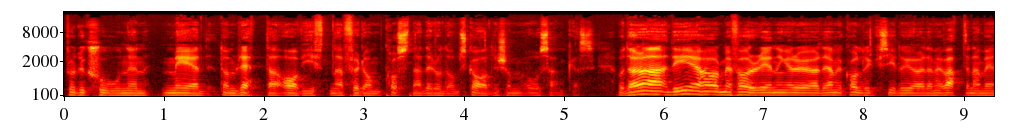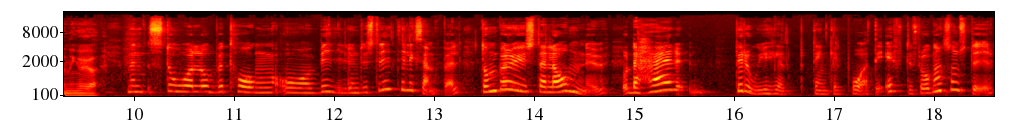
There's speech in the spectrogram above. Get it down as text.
produktionen med de rätta avgifterna för de kostnader och de skador som åsamkas. Och där, det har med föroreningar att göra, det har med koldioxid att göra, det har med vattenanvändning att göra. Men stål och betong och bilindustri till exempel, de börjar ju ställa om nu. Och det här beror ju helt enkelt på att det är efterfrågan som styr.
